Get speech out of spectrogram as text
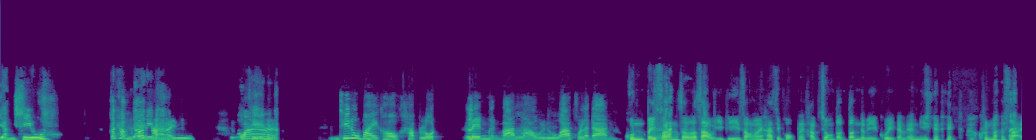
อย่างชิลก็ทำได้ก็นี่ถามนะหน่อยดิโอเคนี่นะที่ดูไบเขาขับรถเลนเหมือนบ้านเราหรือว่าคนละด้าน คุณไปฟังเสาเสา EP สองร้อยห้าสิบหกนะครับ ช่วงต้นๆจะมีคุยกันเรื่องนี้ คุณมาสาย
